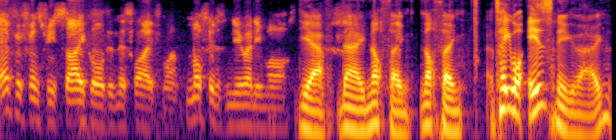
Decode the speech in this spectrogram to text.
Everything's recycled in this life, man. Nothing's new anymore. Yeah, no, nothing, nothing. I'll tell you what is new though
